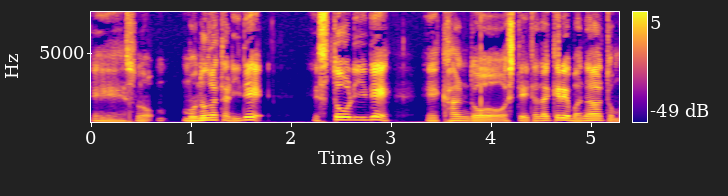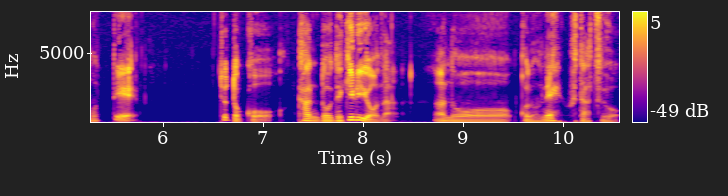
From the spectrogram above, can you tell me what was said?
えー、その物語でストーリーで、えー、感動していただければなと思ってちょっとこう感動できるような、あのこのね2つを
